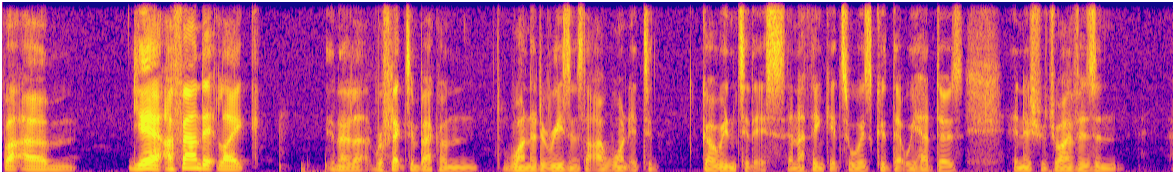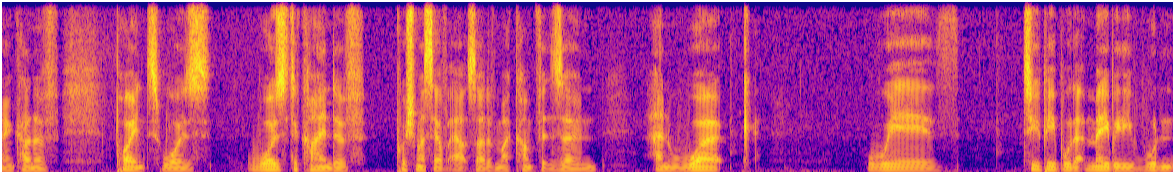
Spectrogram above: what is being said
but um, yeah, I found it like you know, like reflecting back on one of the reasons that I wanted to go into this, and I think it's always good that we had those initial drivers and and kind of points was was to kind of push myself outside of my comfort zone and work with two people that maybe wouldn't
